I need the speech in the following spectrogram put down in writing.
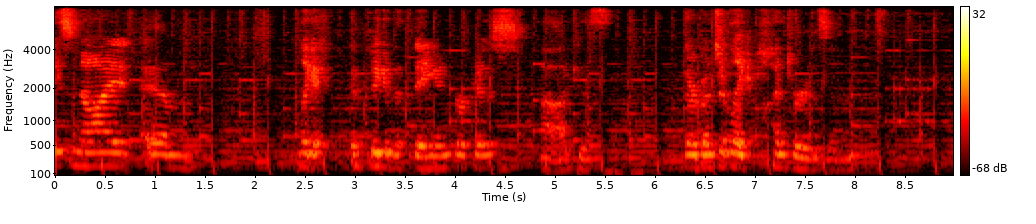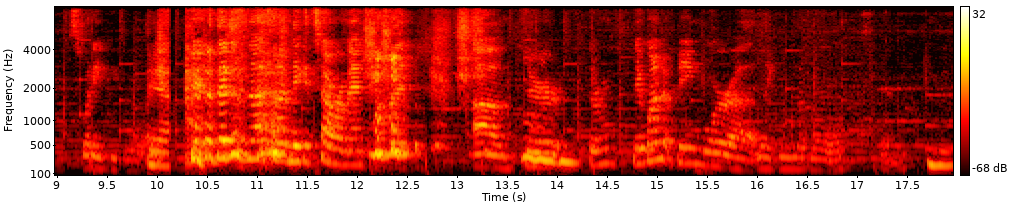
is not um, like a, a big of a thing in Furcus, because they're a bunch of like hunters and sweaty people. Like, Yeah. that does not sound make it sound romantic, but um, they're they're they wound up being more uh, like liberal than Mhm.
